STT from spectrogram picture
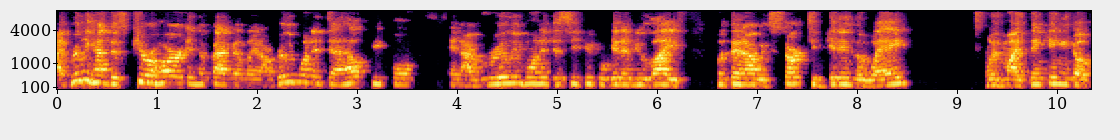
i really had this pure heart in the fact that like, i really wanted to help people and i really wanted to see people get a new life but then i would start to get in the way with my thinking and go,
